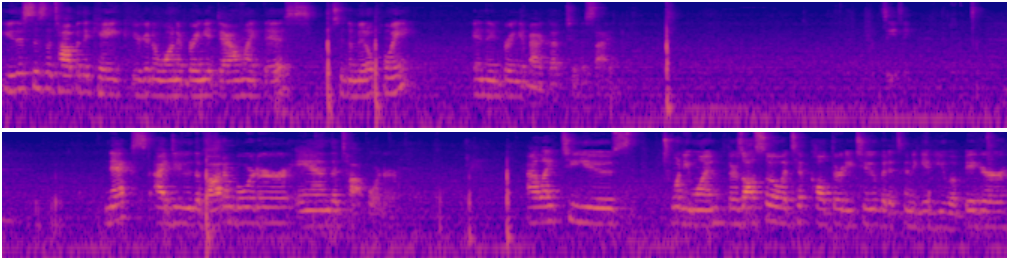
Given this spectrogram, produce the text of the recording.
you, this is the top of the cake, you're gonna wanna bring it down like this to the middle point, and then bring it back up to the side. It's easy. Next, I do the bottom border and the top border. I like to use 21. There's also a tip called 32, but it's going to give you a bigger,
